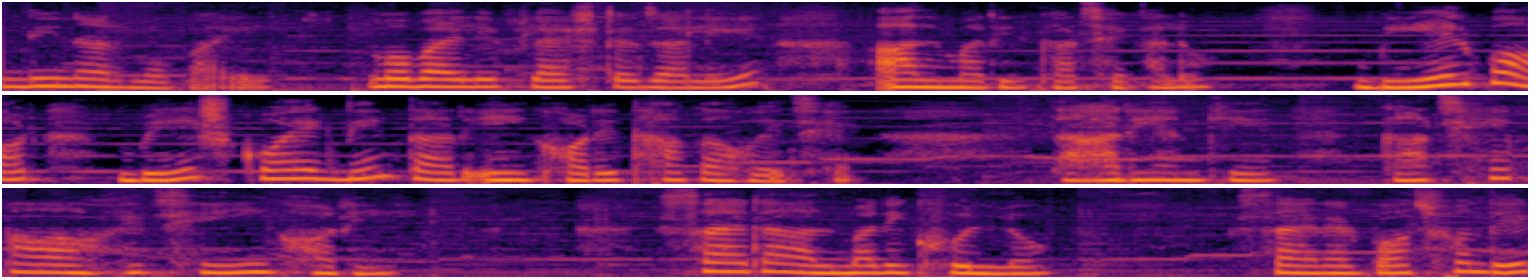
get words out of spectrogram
লিনার মোবাইল। মোবাইলে ফ্ল্যাশটা জ্বালিয়ে আলমারির কাছে গেল। বিয়ের পর বেশ কয়েকদিন তার এই ঘরে থাকা হয়েছে। তাহারিয়ানকে কাছে পাওয়া হয়েছে এই ঘরেই। সায়রা আলমারি খুলল। সায়রার পছন্দের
